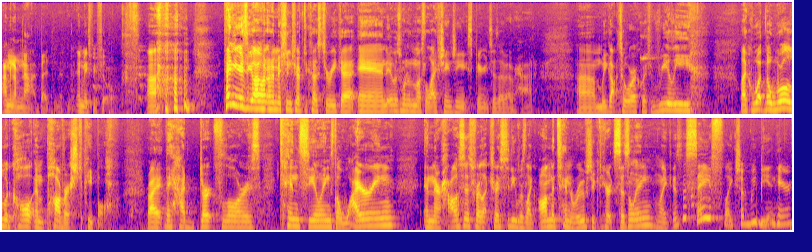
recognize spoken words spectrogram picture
I, mean, I'm not, but it makes me feel old. Um, 10 years ago, I went on a mission trip to Costa Rica, and it was one of the most life changing experiences I've ever had. Um, we got to work with really, like what the world would call impoverished people, right? They had dirt floors, tin ceilings, the wiring in their houses for electricity was like on the tin roofs. You could hear it sizzling. Like, is this safe? Like, should we be in here?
